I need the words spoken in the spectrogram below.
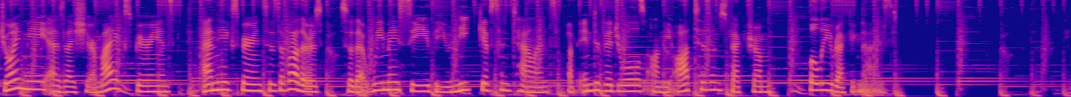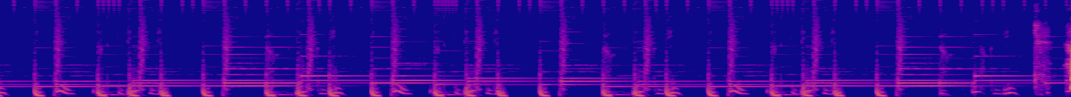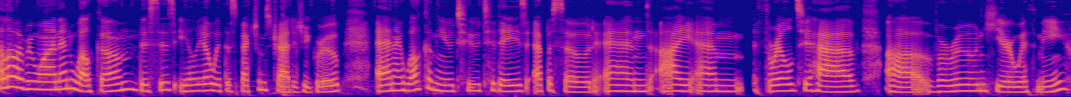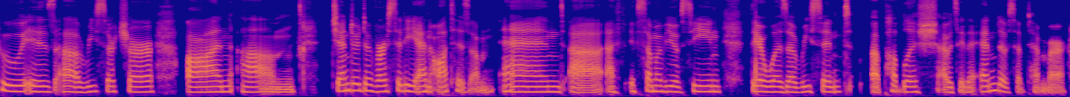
Join me as I share my experience and the experiences of others so that we may see the unique gifts and talents of individuals on the autism spectrum fully recognized. Hello, everyone, and welcome. This is Elia with the Spectrum Strategy Group, and I welcome you to today's episode. And I am thrilled to have uh, Varun here with me, who is a researcher on. Um, gender diversity and autism. And uh, if, some of you have seen, there was a recent uh, publish, I would say the end of September,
